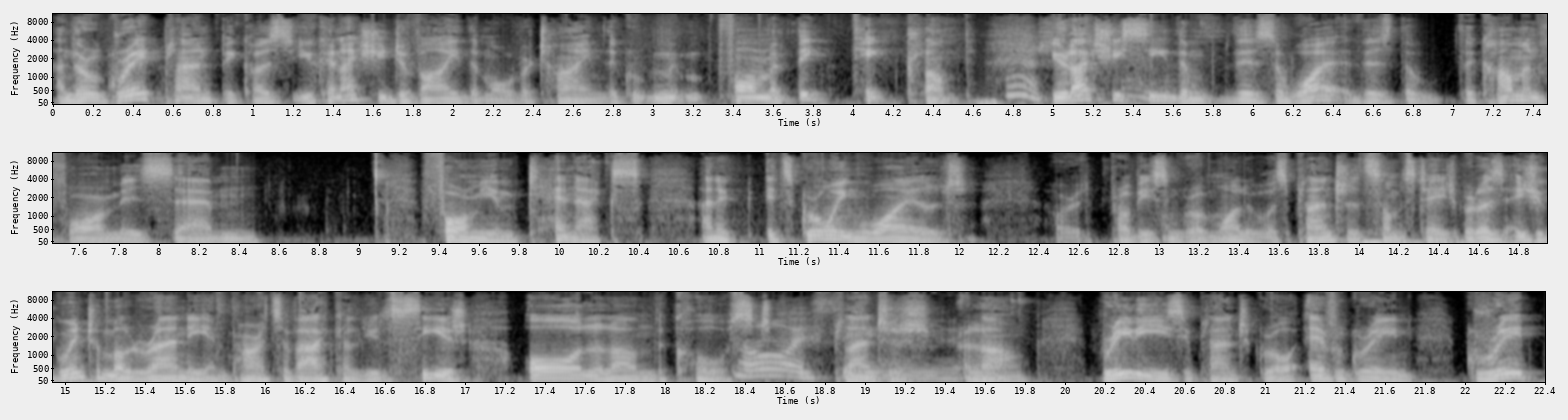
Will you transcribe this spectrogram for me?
and they're a great plant because you can actually divide them over time. They form a big thick clump. Yes, You'll actually see them. There's a there's the the common form is. Um, Phormium tenax, and it, it's growing wild. Or it probably isn't grown wild, it was planted at some stage. But as, as you go into Mulranny and parts of Achill, you'll see it all along the coast, Oh, I see. planted Yeah, along. Really easy plant to grow, evergreen, great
